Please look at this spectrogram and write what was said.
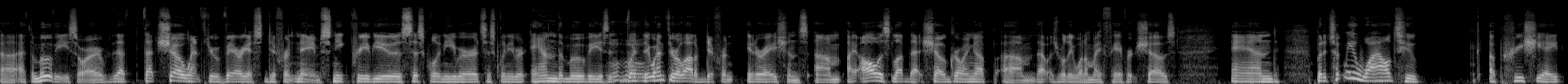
uh, at the movies, or that that show went through various different names: sneak previews, Siskel and Ebert, Siskel and Ebert, and the movies. It went, they went through a lot of different iterations. Um, I always loved that show growing up. Um, that was really one of my favorite shows, and but it took me a while to appreciate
